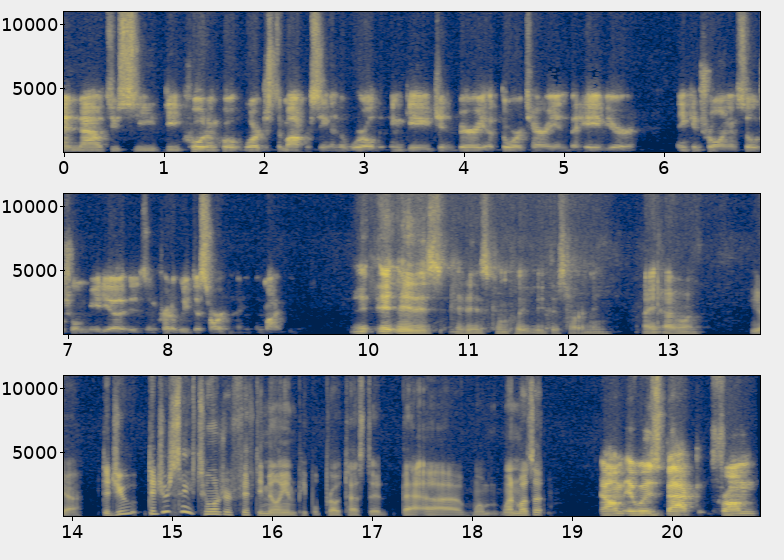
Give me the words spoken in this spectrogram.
And now to see the quote unquote largest democracy in the world engage in very authoritarian behavior and controlling of social media is incredibly disheartening, in my view. It, it, it is it is completely disheartening. I, I won. Yeah. Did you did you say 250 million people protested? Ba- uh, when, when was it? Um, it was back from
